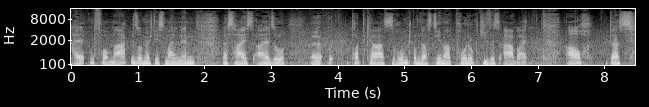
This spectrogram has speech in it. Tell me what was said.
alten Formaten, so möchte ich es mal nennen. Das heißt also äh, Podcasts rund um das Thema produktives Arbeiten. Auch dass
